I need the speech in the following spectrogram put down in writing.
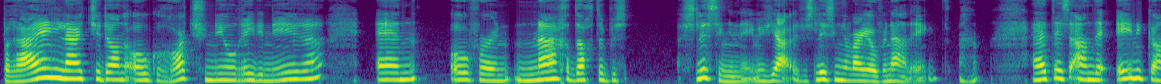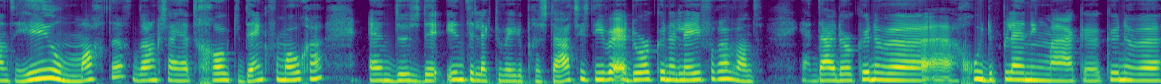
brein laat je dan ook rationeel redeneren en over nagedachte beslissingen nemen. Dus ja, beslissingen waar je over nadenkt. Het is aan de ene kant heel machtig dankzij het grote denkvermogen en dus de intellectuele prestaties die we erdoor kunnen leveren. Want ja, daardoor kunnen we uh, goede planning maken, kunnen we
